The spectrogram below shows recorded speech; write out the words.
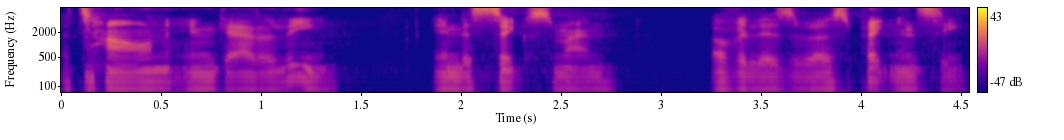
a town in Galilee, in the sixth month of Elizabeth's pregnancy.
